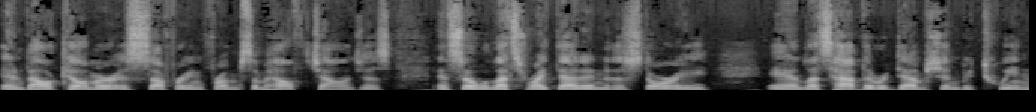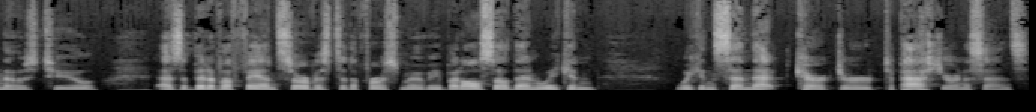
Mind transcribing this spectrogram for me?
And Val Kilmer is suffering from some health challenges. And so let's write that into the story and let's have the redemption between those two as a bit of a fan service to the first movie, but also then we can we can send that character to pasture in a sense.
